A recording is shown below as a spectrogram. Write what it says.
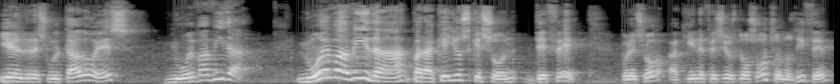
Y el resultado es nueva vida nueva vida para aquellos que son de fe. Por eso aquí en Efesios 2.8 nos dice,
